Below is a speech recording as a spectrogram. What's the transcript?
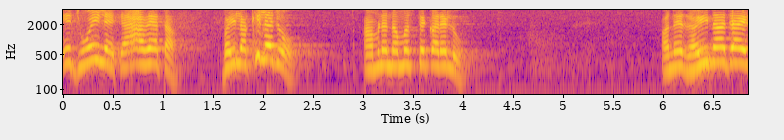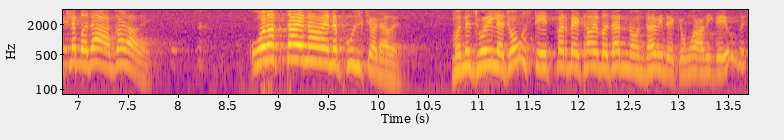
એ જોઈ લે કે આવ્યા તા. ભાઈ, લખી લેજો. આમણે નમસ્તે કરેલું. અને રહી ના જાય એટલે બધા આગળ આવે. ઓળખતા ના હોય એને ફૂલ ચડાવે. મને જોઈ લેજો, હું સ્ટેજ પર બેઠા હોય બધાને નોંધાવી દે કે હું આવી ગયો ભાઈ.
